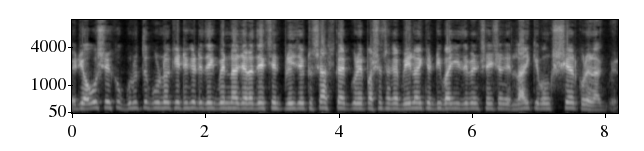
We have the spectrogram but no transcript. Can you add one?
এটি অবশ্যই খুব গুরুত্বপূর্ণ। কেটে কেটে দেখবেন না। যারা দেখছেন প্লিজ একটু সাবস্ক্রাইব করে পাশে থাকা বেল আইকনটি বাজিয়ে দেবেন। সেই সঙ্গে লাইক এবং শেয়ার করে রাখবেন।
